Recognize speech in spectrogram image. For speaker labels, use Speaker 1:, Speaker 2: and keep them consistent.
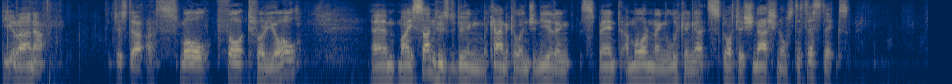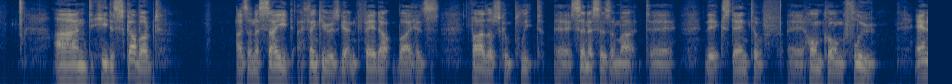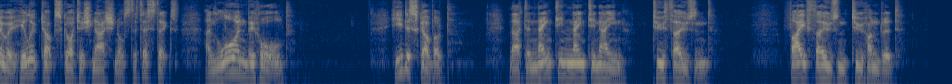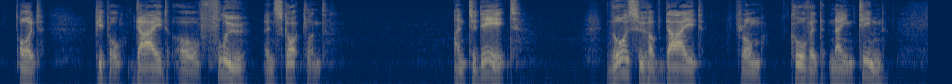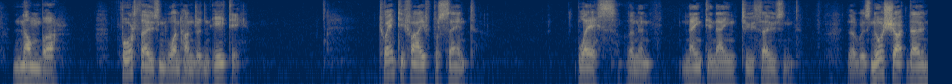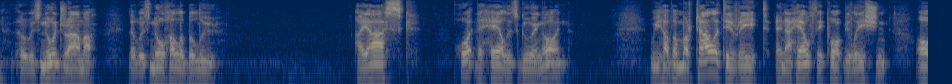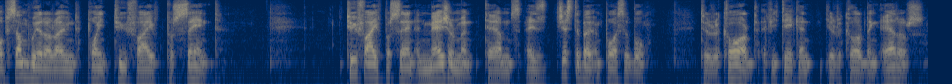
Speaker 1: Dear Anna, just a, a small thought for you all. Um, my son, who's doing mechanical engineering, spent a morning looking at Scottish national statistics. And he discovered, as an aside, I think he was getting fed up by his father's complete uh, cynicism at uh, the extent of uh, Hong Kong flu. Anyway, he looked up Scottish national statistics and lo and behold, he discovered that in 1999, 2000, 5,200 odd people died of flu in Scotland. And to date, those who have died from COVID-19 number 4,180. 25% less than in 99 2000. There was no shutdown, there was no drama, there was no hullabaloo. I ask, what the hell is going on? We have a mortality rate in a healthy population of somewhere around 0.25%. 25% in measurement terms is just about impossible to record if you take in your recording errors.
